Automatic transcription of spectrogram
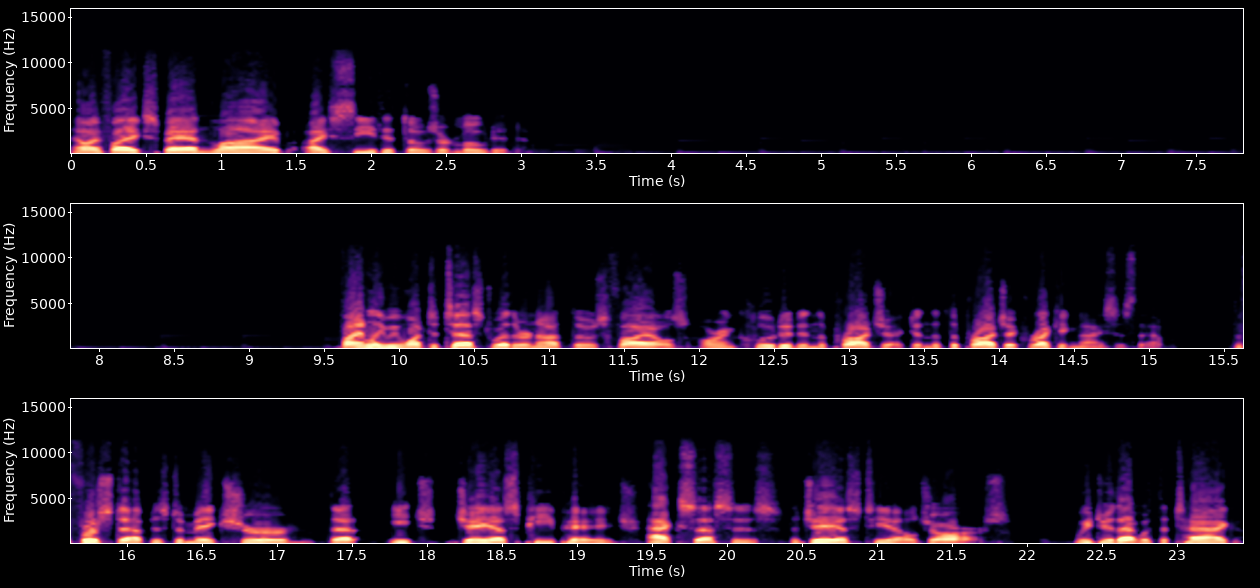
Now if I expand lib, I see that those are loaded. Finally, we want to test whether or not those files are included in the project and that the project recognizes them. The first step is to make sure that each JSP page accesses the JSTL jars. We do that with the tag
